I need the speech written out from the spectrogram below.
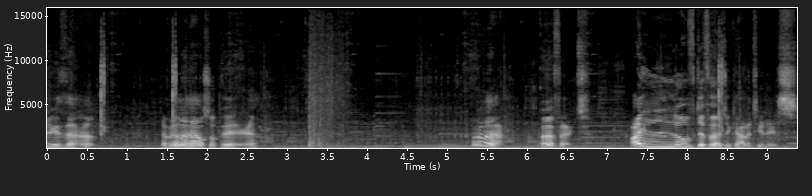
Do that. Have another house up here. Look at that. Perfect. I love the verticality of this.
